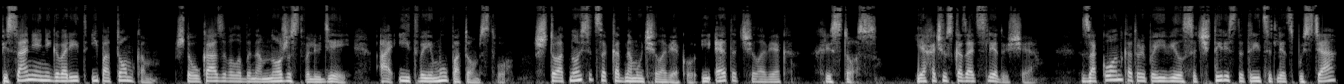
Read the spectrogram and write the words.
Писание не говорит «и потомкам», что указывало бы на множество людей, а «и твоему потомству», что относится к одному человеку, и этот человек — Христос. Я хочу сказать следующее. Закон, который появился 430 лет спустя,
